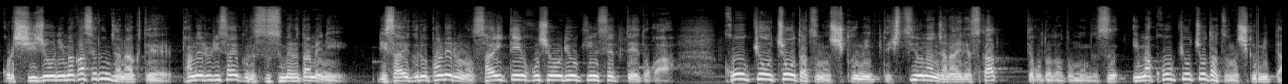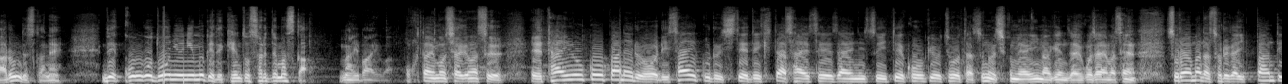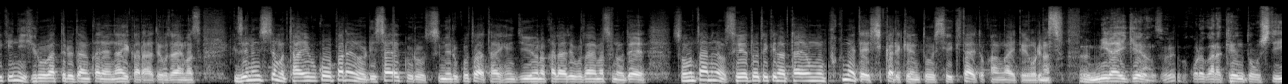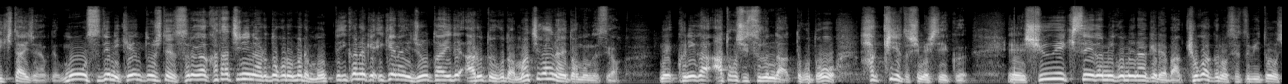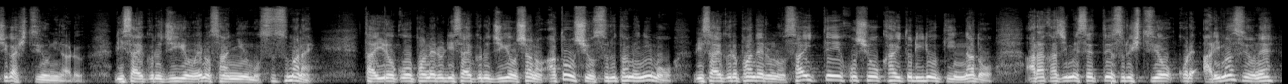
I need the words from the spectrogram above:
これ市場に任せるんじゃなくて、パネルリサイクル進めるために、リサイクルパネルの最低保証料金設定とか、公共調達の仕組みって必要なんじゃないですか？ってことだと思うんです。今、公共調達の仕組みってあるんですかね？で、今後導入に向けて検討されてますか？ない場合は。お答え申し上げます。え太陽光パネルをリサイクルしてできた再生材について公共調達の仕組みは今現在ございません。それはまだそれが一般的に広がっている段階ではないからでございます。いずれにしても太陽光パネルのリサイクルを進めることは大変重要な課題でございますので、そのための制度的な対応も含めてしっかり検討していきたいと考えております。未来系なんですよね。これから検討していきたいじゃなくて、もうすでに検討して、それが形になるところまで持っていかなきゃいけない状態であるということは間違いないと思うんですよ。ね、国が後押しするんだってことをはっきりと示していく。えー、収益性が見込めなければ巨額の設備投資が必要になる。リサイクル事業への参入も進まない。太陽光パネルリサイクル事業者の後押しをするためにも、リサイクルパネルの最低保証買取料金など、あらかじめ設定する必要、これありますよね。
